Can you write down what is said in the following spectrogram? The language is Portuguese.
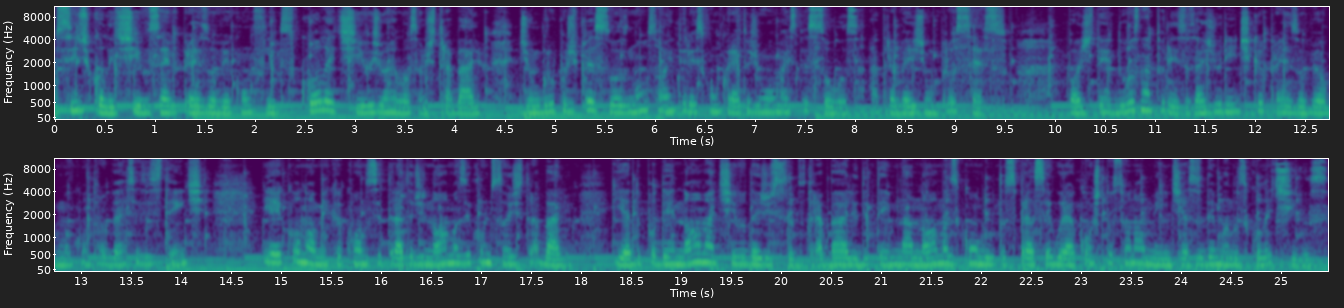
dissídio coletivo serve para resolver conflitos coletivos de uma relação de trabalho de um grupo de pessoas, não só o interesse concreto de uma ou mais pessoas, através de um processo. Pode ter duas naturezas: a jurídica, para resolver alguma controvérsia existente, e a econômica, quando se trata de normas e condições de trabalho, e é do poder normativo da Justiça do Trabalho determinar normas e condutas para assegurar constitucionalmente essas demandas coletivas.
